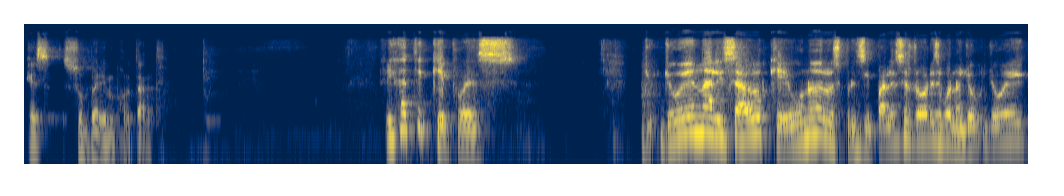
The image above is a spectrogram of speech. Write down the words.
es súper importante. Fíjate que pues yo, he analizado que uno de los principales errores, bueno, yo, yo he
